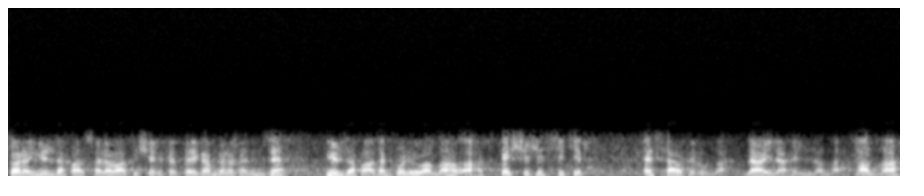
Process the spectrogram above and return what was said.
Sonra yüz defa salavat-ı şerife Peygamber Efendimiz'e, yüz defa da Kul huvallahu ahad. Beş çeşit zikir. Estağfirullah, la ilahe illallah, Allah,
